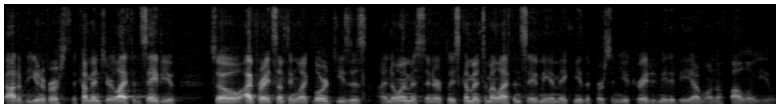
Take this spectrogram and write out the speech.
God of the universe to come into your life and save you. So I prayed something like, Lord Jesus, I know I'm a sinner. Please come into my life and save me and make me the person you created me to be. I want to follow you.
